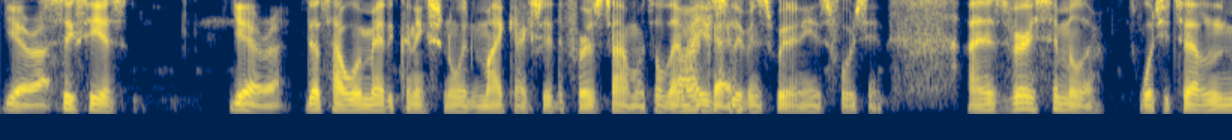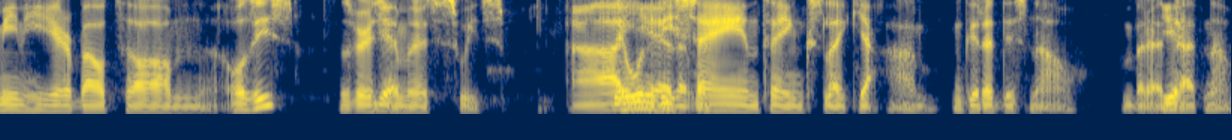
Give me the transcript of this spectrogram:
yeah, right. Six years. Yeah, right. That's how we made a connection with Mike actually the first time. We told him I used to live in Sweden, he's 14. And it's very similar. What you're telling me here about um, Aussies is very Yeah. similar to Swedes. Ah, they wouldn't yeah, be saying things like, yeah, I'm good at this now, I'm better at Yeah. that now.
